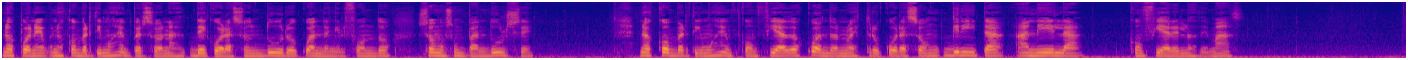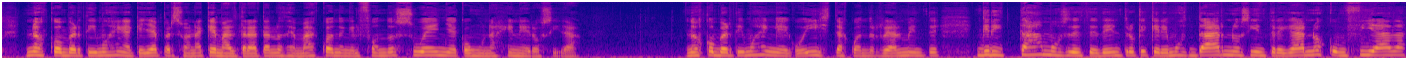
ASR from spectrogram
Nos, ponemos, nos convertimos en personas de corazón duro cuando en el fondo somos un pan dulce. Nos convertimos en confiados cuando nuestro corazón grita, anhela confiar en los demás nos convertimos en aquella persona que maltrata a los demás cuando en el fondo sueña con una generosidad. Nos convertimos en egoístas cuando realmente gritamos desde dentro que queremos darnos y entregarnos confiada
